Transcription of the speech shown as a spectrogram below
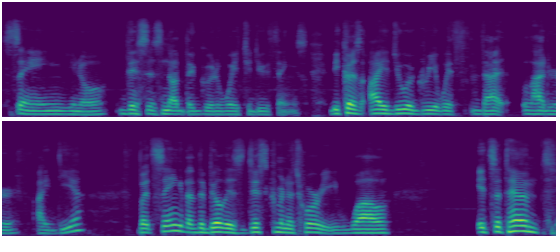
saying you know this is not the good way to do things. Because i do agree with that latter idea. But saying that the bill is discriminatory while its attempt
